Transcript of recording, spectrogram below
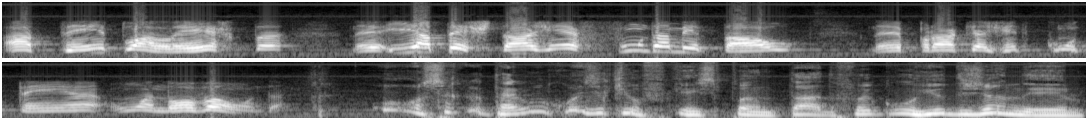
atento, alerta, né, e a testagem é fundamental né, para que a gente contenha uma nova onda. Ô, secretário, uma coisa que eu fiquei espantado foi com o Rio de Janeiro.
